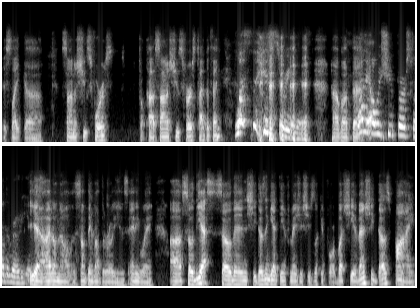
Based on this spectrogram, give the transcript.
it's like uh Sana shoots first, uh Sana shoots first type of thing. What's the history of this? How about that? Why they always shoot first on the Rodians? Yeah, I don't know. It's something about the Rodians. Anyway, uh, so yes, so then she doesn't get the information she's looking for, but she eventually does find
